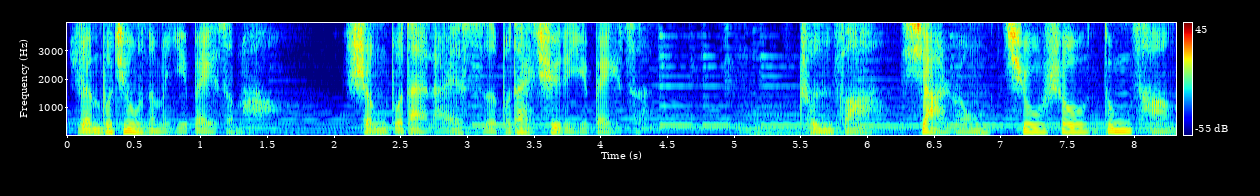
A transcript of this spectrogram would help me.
人不就那么一辈子吗？生不带来，死不带去的一辈子。春发、夏荣、秋收、冬藏，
